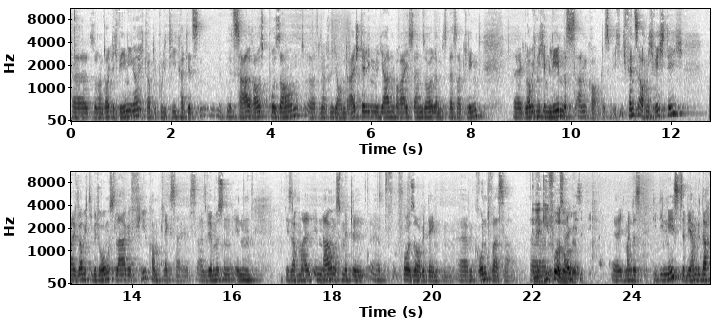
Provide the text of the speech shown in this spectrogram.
äh, sondern deutlich weniger. Ich glaube, die Politik hat jetzt eine Zahl rausposaunt, äh, die natürlich auch im dreistelligen Milliardenbereich sein soll, damit es besser klingt. Äh, glaube ich nicht im Leben, dass es ankommt. Das, ich ich fände es auch nicht richtig, weil, glaube ich, die Bedrohungslage viel komplexer ist. Also wir müssen in ich sag mal, in Nahrungsmittelvorsorge denken, ähm, Grundwasser, Energievorsorge. Äh, ich meine, das, die, die nächste, wir haben gedacht,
